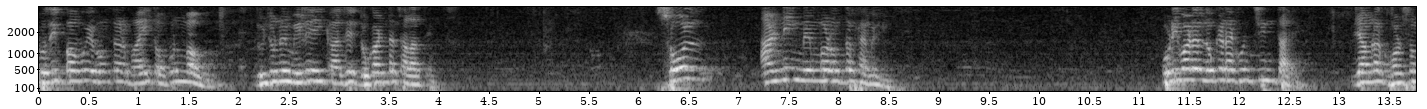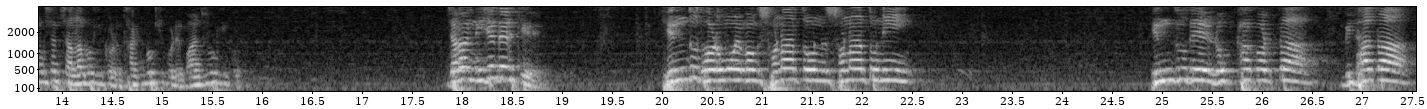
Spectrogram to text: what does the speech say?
প্রদীপ বাবু এবং তার ভাই তপন বাবু দুজনে মিলে এই কাজের দোকানটা চালাতেন। Sole earning member of the family পরিবারের লোকেরা এখন চিন্তায় যে আমরা ঘর সংসার চালাবো কি করে, থাকব কি করে, বাঁচবো কি করে। যারা নিজেদেরকে হিন্দু ধর্ম এবং সনাতন, সনাতনী। হিন্দুদের রক্ষাকর্তা, বিধাতা,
